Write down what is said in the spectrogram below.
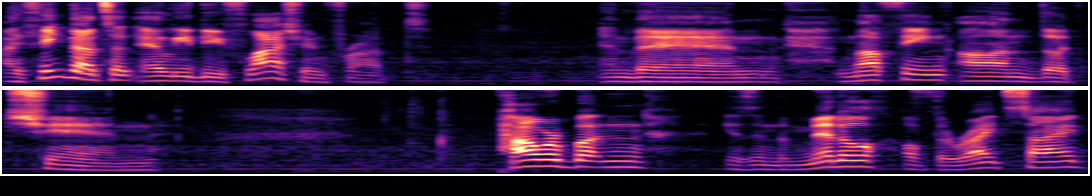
I think that's an LED flash in front. And then nothing on the chin. Power button is in the middle of the right side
